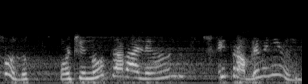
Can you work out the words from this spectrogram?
tudo. Continuo trabalhando sem problema nenhum.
